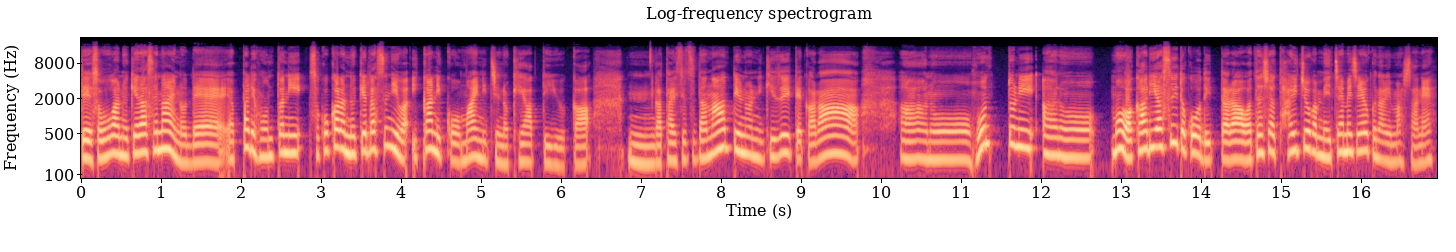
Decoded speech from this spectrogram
でそこが抜け出せないのでやっぱり本当にそこから抜け出すにはいかにこう毎日のケアっていうか、うん、が大切だなっていうのに気づいてからあの本当にあのまあ分かりやすいところで言ったら私は体調がめちゃめちゃ良くなりましたね。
